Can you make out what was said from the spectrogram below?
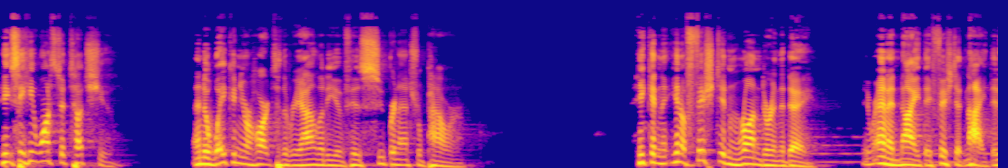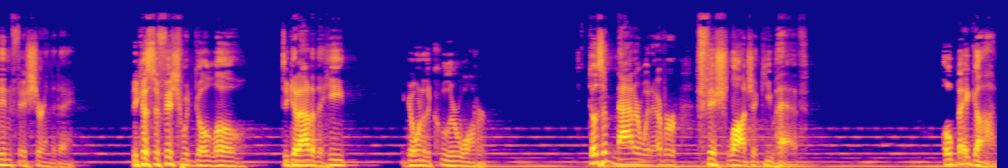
He, see, He wants to touch you and awaken your heart to the reality of His supernatural power. He can, you know, fish didn't run during the day. They ran at night. They fished at night. They didn't fish during the day because the fish would go low to get out of the heat, and go into the cooler water. Doesn't matter whatever fish logic you have obey God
